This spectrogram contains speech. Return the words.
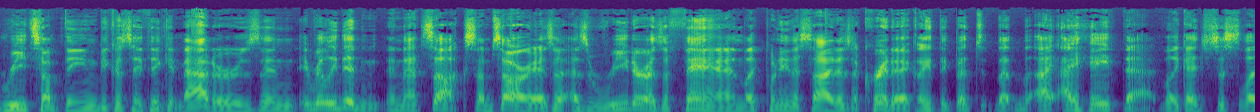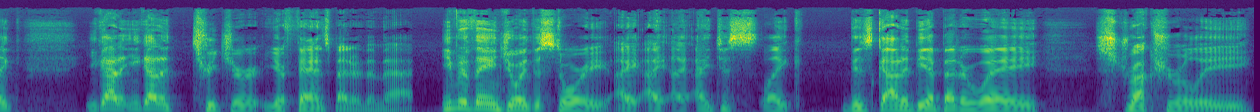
read something because they think it matters and it really didn't and that sucks i'm sorry as a as a reader as a fan like putting aside as a critic i think that's that i, I hate that like it's just like you gotta you gotta treat your your fans better than that even if they enjoy the story i i i just like there's got to be a better way structurally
